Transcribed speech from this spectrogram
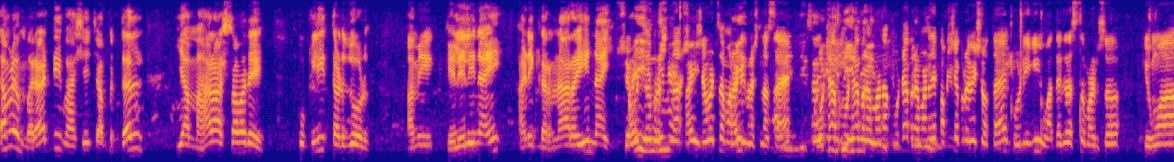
त्यामुळे मराठी भाषेच्या बद्दल या महाराष्ट्रामध्ये कुठली तडजोड आम्ही केलेली नाही आणि करणारही नाही. शेवटचा प्रश्न शेवटचा मराठी प्रश्न असा आहे. मोठ्या मोठ्या प्रमाणात मोठ्या प्रमाणात पक्षप्रवेश होत आहे. कोणीही वादग्रस्त माणसं किंवा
